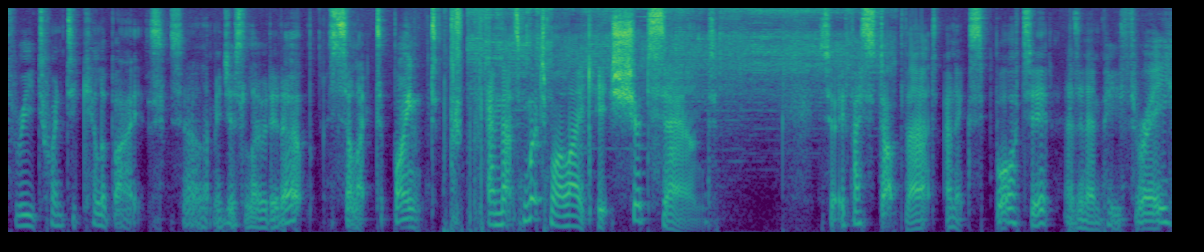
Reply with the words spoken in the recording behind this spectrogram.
320 kilobytes. So let me just load it up, select a point, and that's much more like it should sound. So if I stop that and export it as an MP3,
